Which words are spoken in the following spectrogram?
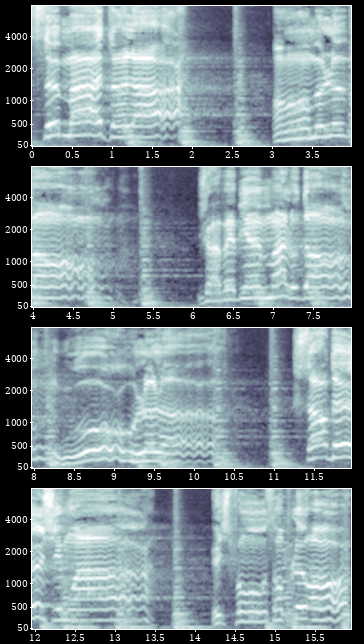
Ce matin-là, en me levant, j'avais bien mal aux dents. Oh là là, je sors de chez moi et je fonce en pleurant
